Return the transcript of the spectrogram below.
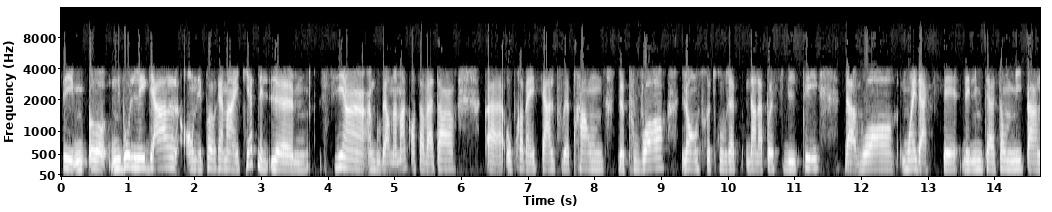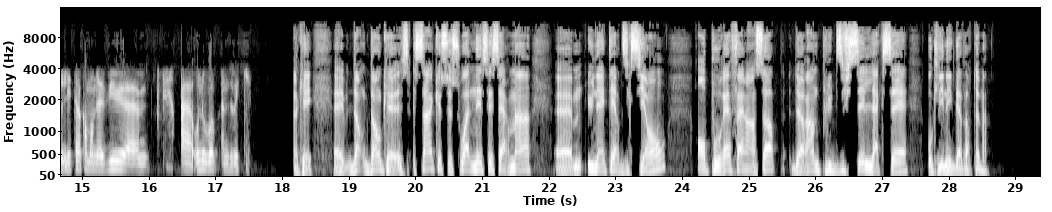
c'est au niveau légal, on n'est pas vraiment inquiète, mais le, si un, gouvernement conservateur euh, au provincial pouvait prendre le pouvoir, là, on se retrouverait dans la possibilité d'avoir moins d'accès, des limitations mises par l'État, comme on a vu euh, euh, au Nouveau-Brunswick. OK. donc, donc sans que ce soit nécessairement une interdiction, on pourrait faire en sorte de rendre plus difficile l'accès aux cliniques d'avortement.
